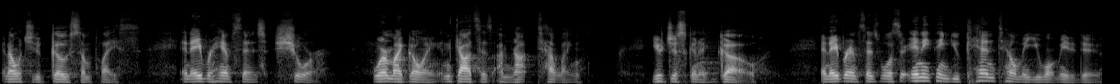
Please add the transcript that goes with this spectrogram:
and I want you to go someplace. And Abraham says, Sure. Where am I going? And God says, I'm not telling. You're just going to go. And Abraham says, Well, is there anything you can tell me you want me to do?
